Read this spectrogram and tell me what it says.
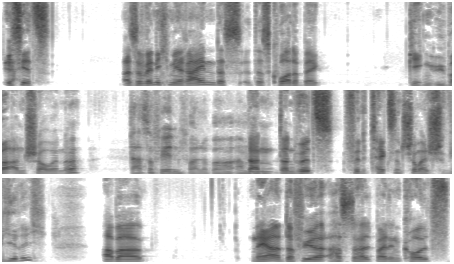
Ist jetzt, also wenn ich mir rein das, das Quarterback gegenüber anschaue, ne? Das auf jeden Fall, aber ähm, dann, dann wird's für die Texans schon mal schwierig. Aber naja, dafür hast du halt bei den Colts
